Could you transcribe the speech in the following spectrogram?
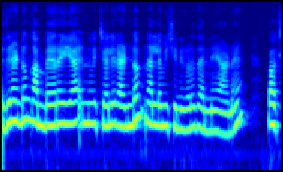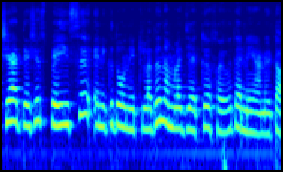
ഇത് രണ്ടും കമ്പയർ ചെയ്യുക എന്ന് വെച്ചാൽ രണ്ടും നല്ല മെഷീനുകൾ തന്നെയാണ്. പക്ഷേ അത്യാവശ്യം സ്പേസ് എനിക്ക് തോന്നിയിട്ടുള്ളത് നമ്മളെ ജെ കെ ഫൈവ് തന്നെയാണ് കേട്ടോ.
